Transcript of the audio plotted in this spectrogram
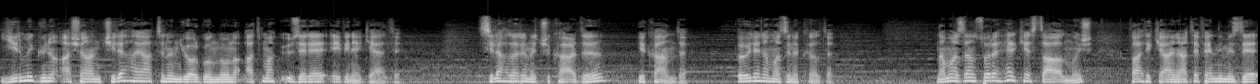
20 günü aşan çile hayatının yorgunluğunu atmak üzere evine geldi. Silahlarını çıkardı, yıkandı. Öğle namazını kıldı. Namazdan sonra herkes dağılmış, Fahri Kainat Efendimiz de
